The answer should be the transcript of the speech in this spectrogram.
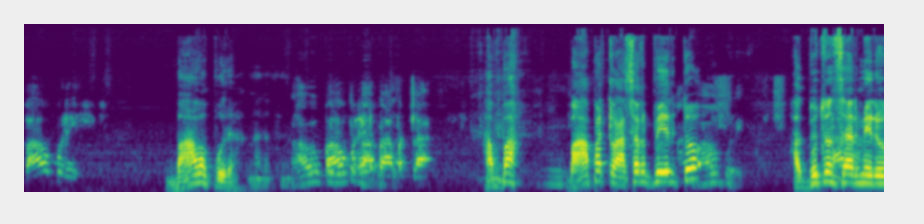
బావుపురి. బాపట్ల. అబ్బా బాపట్ల అసలు పేరుతో? బావపురి. అద్భుతం సార్ మీరు.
